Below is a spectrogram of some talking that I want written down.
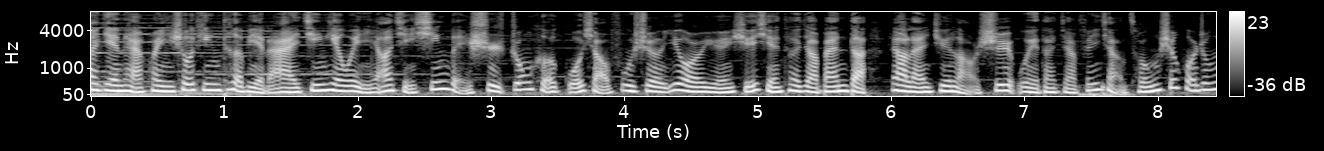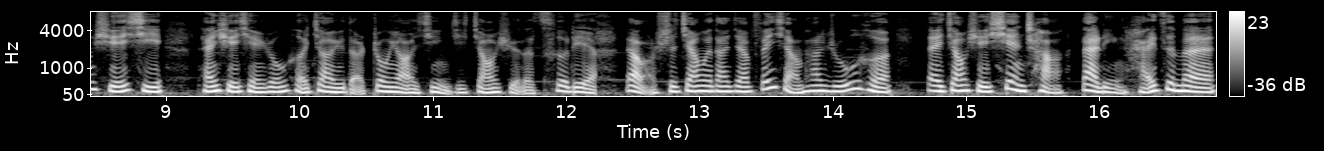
教电台欢迎收听《特别的爱》，今天为你邀请新北市综合国小附设幼儿园学前特教班的廖兰君老师，为大家分享从生活中学习，谈学前融合教育的重要性以及教学的策略。廖老师将为大家分享他如何在教学现场带领孩子们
